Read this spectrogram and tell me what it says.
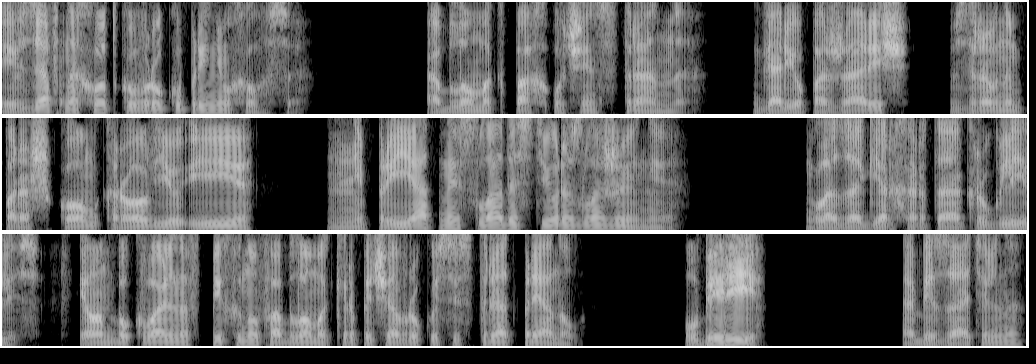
и, взяв находку в руку, принюхался. Обломок пах очень странно, гарью пожарищ, взрывным порошком, кровью и... неприятной сладостью разложения. Глаза Герхарта округлились, и он, буквально впихнув обломок кирпича в руку сестры, отпрянул. «Убери!» «Обязательно?»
